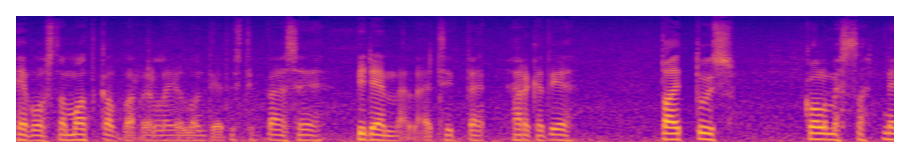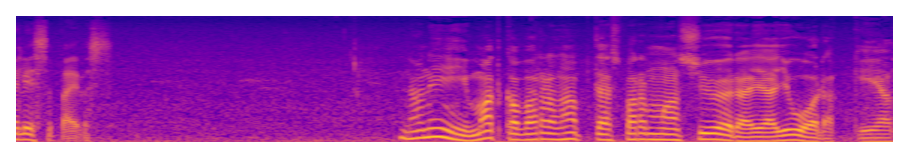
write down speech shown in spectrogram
hevosta matkan varrella, jolloin tietysti pääsee pidemmällä. Et sitten härkätie taittuisi kolmessa, neljässä päivässä. No niin, matkan varrella pitäisi varmaan syödä ja juodakin ja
